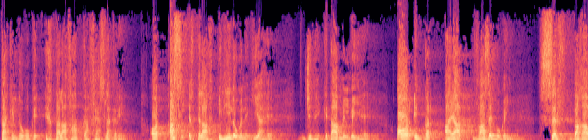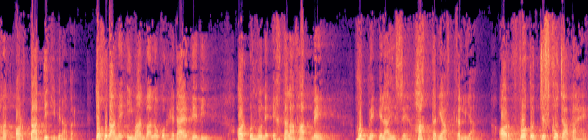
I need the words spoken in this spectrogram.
تاکہ لوگوں کے اختلافات کا فیصلہ کریں۔ اور اصل اختلاف انہی لوگوں نے کیا ہے جنہیں کتاب مل گئی ہے اور ان پر آیات واضح ہو گئیں صرف بغاوت اور تعدی کی بنا پر۔ تو خدا نے ایمان والوں کو ہدایت دے دی اور انہوں نے اختلافات میں حکم الہی سے حق دریافت کر لیا اور وہ تو جس کو چاہتا ہے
